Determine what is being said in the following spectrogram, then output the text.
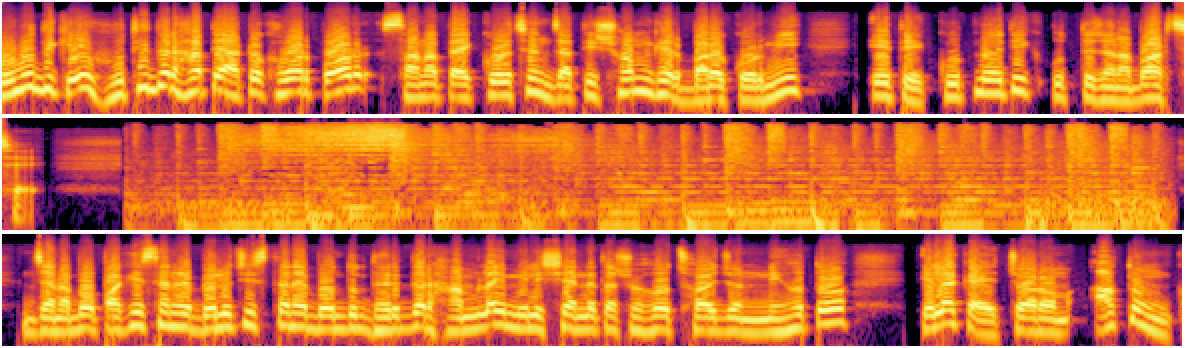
অন্যদিকে হুথিদের হাতে আটক হওয়ার পর সানা ত্যাগ করেছেন জাতিসংঘের বারো কর্মী, এতে কূটনৈতিক উত্তেজনা বাড়ছে। জানাব, পাকিস্তানের বেলুচিস্তানে বন্দুকধারীদের হামলায় মিলিশিয়া নেতাসহ ছয়জন নিহত, এলাকায় চরম আতঙ্ক।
